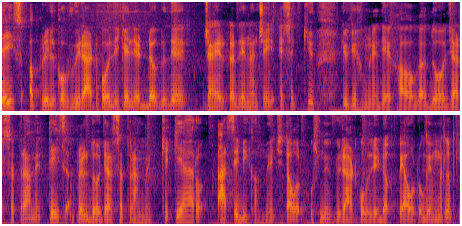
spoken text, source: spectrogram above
तेईस अप्रैल को विराट कोहली के लिए डग दे ज़ाहिर कर देना चाहिए। ऐसा क्यों? क्योंकि हमने देखा होगा 2017 में 23 अप्रैल 2017 में के के आर आर का मैच था और उसमें विराट कोहली डग पे आउट हो गए। मतलब कि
